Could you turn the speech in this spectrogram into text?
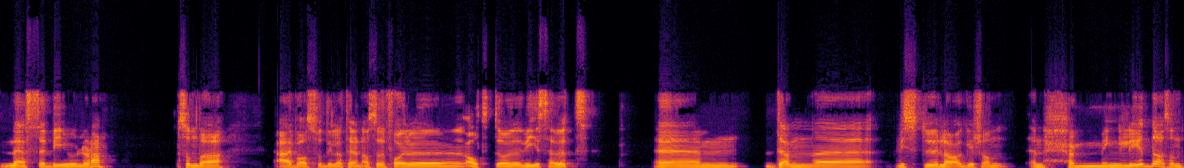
nese-bihuler, som da er vasodilaterende, altså får uh, alt til å vie seg ut um, Den uh, Hvis du lager sånn en humming-lyd, da, sånn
